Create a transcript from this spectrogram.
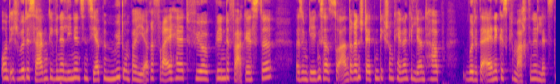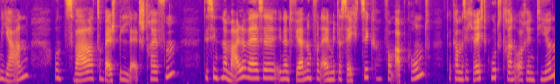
Und ich würde sagen, die Wiener Linien sind sehr bemüht um Barrierefreiheit für blinde Fahrgäste. Also im Gegensatz zu anderen Städten, die ich schon kennengelernt habe, wurde da einiges gemacht in den letzten Jahren. Und zwar zum Beispiel Leitstreifen. Die sind normalerweise in Entfernung von 1,60 Meter vom Abgrund. Da kann man sich recht gut dran orientieren.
